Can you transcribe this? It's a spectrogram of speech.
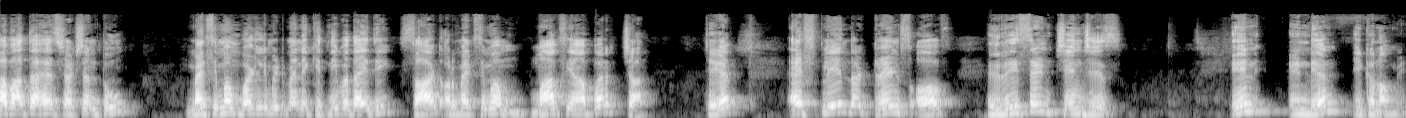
अब आता है section two maximum word limit मैंने कितनी बताई थी? साठ और मैक्सिमम मार्क्स यहाँ पर चार। ठीक है? Explain the trends of recent changes in Indian economy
